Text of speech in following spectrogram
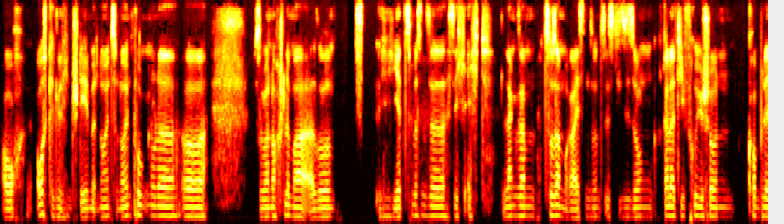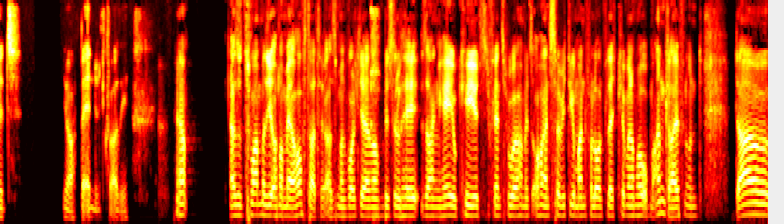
auch ausgeglichen stehen mit 9 zu 9 Punkten oder äh, sogar noch schlimmer. Also jetzt müssen sie sich echt langsam zusammenreißen, sonst ist die Saison relativ früh schon komplett ja, beendet quasi. Ja, also zumal man sich auch noch mehr erhofft hatte. Also man wollte ja noch ein bisschen hey, sagen, hey, okay, jetzt die Flensburger haben jetzt auch ein, zwei wichtige Mann verloren, vielleicht können wir noch mal oben angreifen und da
